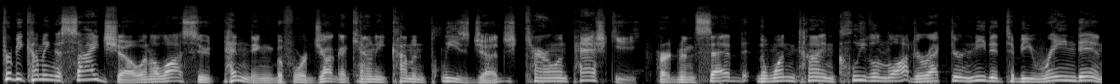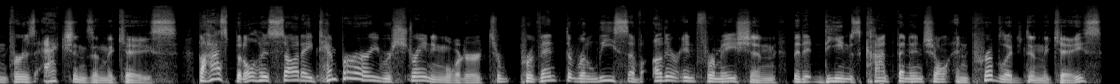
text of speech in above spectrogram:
for becoming a sideshow in a lawsuit pending before Geauga County Common Pleas Judge Carolyn Paschke. Herdman said the one time Cleveland law director needed to be reined in for his actions in the case. The hospital has sought a temporary restraining order to prevent the release of other information that it deems confidential and privileged in the case.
